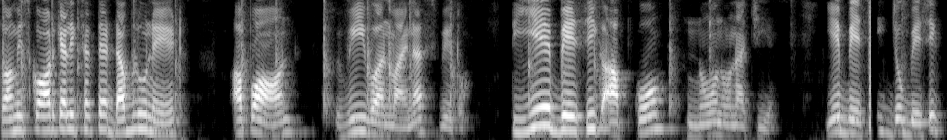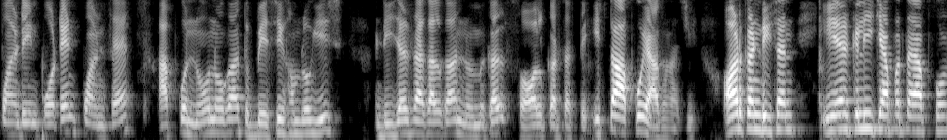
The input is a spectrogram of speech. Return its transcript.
तो हम इसको और क्या लिख सकते हैं? W net upon V one minus V two. ये बेसिक आपको नोन होना चाहिए। ये बेसिक, जो बेसिक पॉइंट इंपॉर्टेंट पॉइंट्स है, आपको नोन होगा तो बेसिक हम लोग इस डीजल साइकिल का नोमिकल सॉल्व कर सकते हैं। इतना आपको याद होना चाहिए। और कंडीशन एयर के लिए क्या पता है आपको?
